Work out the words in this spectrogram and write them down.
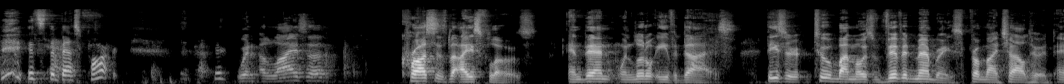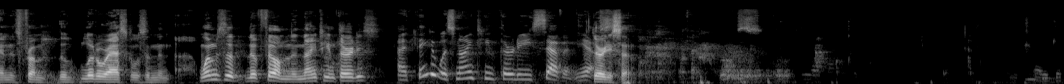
it's the best part. when Eliza crosses the ice floes, and then when little Eva dies. These are two of my most vivid memories from my childhood, and it's from the Little Rascals. And then, when was the, the film? The 1930s? I think it was 1937. Yes. 37. Oops. Let me try to get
